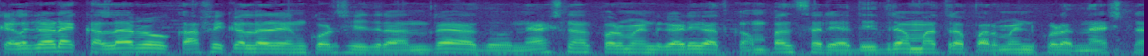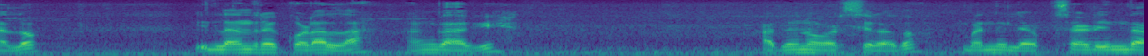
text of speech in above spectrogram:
ಕೆಳಗಡೆ ಕಲರು ಕಾಫಿ ಕಲರ್ ಏನು ಕೊಡಿಸಿದ್ರ ಅಂದರೆ ಅದು ನ್ಯಾಷನಲ್ ಪರ್ಮೆಂಟ್ ಗಾಡಿಗೆ ಅದು ಕಂಪಲ್ಸರಿ ಅದಿದ್ರೆ ಮಾತ್ರ ಪರ್ಮೆಂಟ್ ಕೊಡೋದು ನ್ಯಾಷನಲ್ಲು ಇಲ್ಲಾಂದರೆ ಕೊಡಲ್ಲ. ಹಂಗಾಗಿ ಅದನ್ನು ಹೊಡ್ಸಿರೋದು ಬನ್ನಿ ಲೆಫ್ಟ್ ಸೈಡಿಂದ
